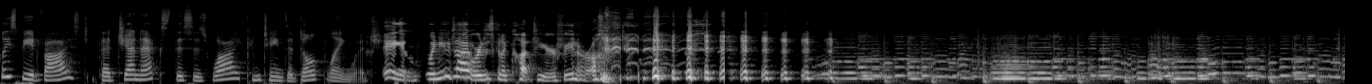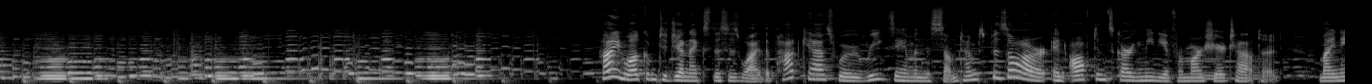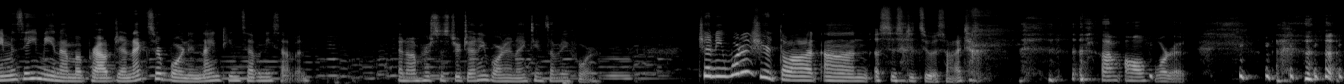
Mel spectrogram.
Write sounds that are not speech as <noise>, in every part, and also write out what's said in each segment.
Please be advised that Gen X This Is Why contains adult language. Hey, when you die, we're just gonna cut to your funeral. <laughs> Hi, and welcome to Gen X This Is Why, the podcast where we re examine the sometimes bizarre and often scarring media from our shared childhood. My name is Amy, and I'm a proud Gen Xer born in 1977. and I'm her sister Jenny, born in 1974. Jenny, what is your thought on assisted suicide? <laughs> <laughs> I'm all for it. <laughs>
